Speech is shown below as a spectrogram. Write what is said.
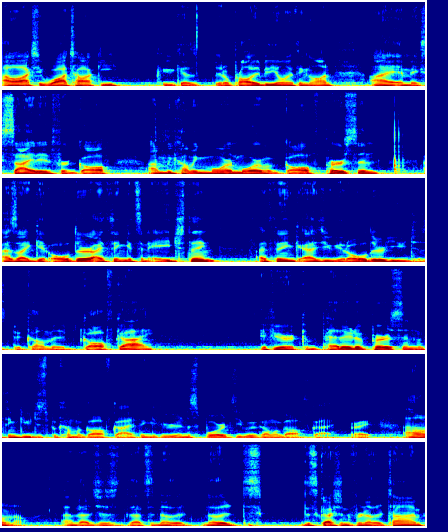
I'll actually watch hockey because it'll probably be the only thing on. I am excited for golf. I'm becoming more and more of a golf person as I get older. I think it's an age thing. I think as you get older, you just become a golf guy. If you're a competitive person, I think you just become a golf guy. I think if you're into sports, you become a golf guy, right? I don't know. And that's just that's another another discussion for another time.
